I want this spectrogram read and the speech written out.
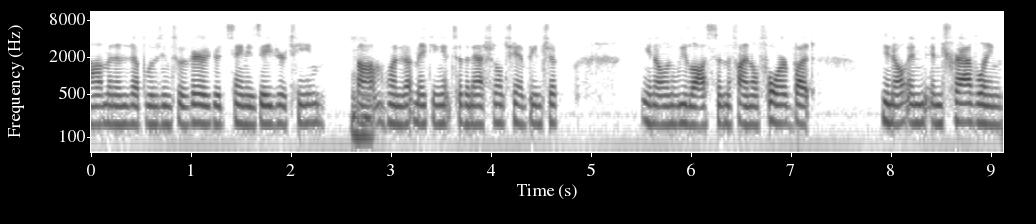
um, and ended up losing to a very good Saint Xavier team, Mhm. um, who ended up making it to the national championship. You know, and we lost in the final four, but you know, in, in traveling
